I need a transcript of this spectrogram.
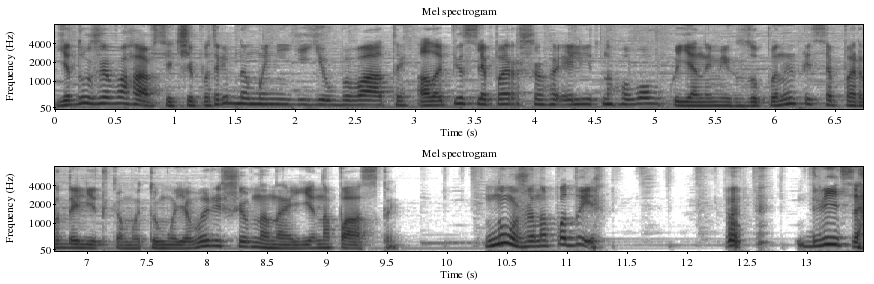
Я дуже вагався, чи потрібно мені її вбивати, але після першого елітного вовку я не міг зупинитися перед елітками, тому я вирішив на неї напасти. Ну же, напади. Дивіться.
